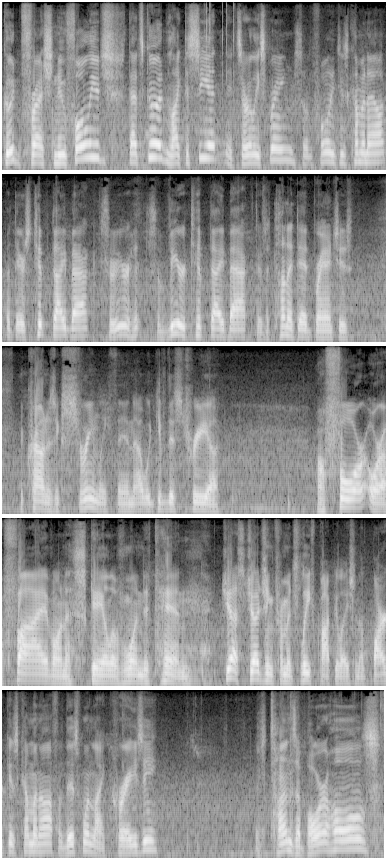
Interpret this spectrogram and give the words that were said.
good, fresh, new foliage. That's good. Like to see it. It's early spring, so the foliage is coming out, but there's tip dieback, severe, severe tip dieback. There's a ton of dead branches. The crown is extremely thin. I would give this tree a, a 4 or a 5 on a scale of 1 to 10. Just judging from its leaf population. The bark is coming off of this one like crazy. There's tons of boreholes.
